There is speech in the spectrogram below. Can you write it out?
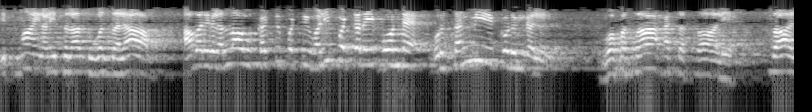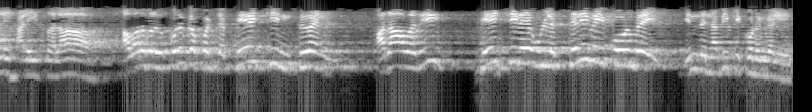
இஸ்மாயில். அவர்கள் அல்லாவு கட்டுப்பட்டு வழிபட்டதை போன்ற ஒரு தன்மையை கொடுங்கள். அவர்களுக்கு கொடுக்கப்பட்ட பேச்சின் திறன் அதாவது பேச்சிலே உள்ள தெளிவை போன்றே இந்த நபிக்கு கொடுங்கள்.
